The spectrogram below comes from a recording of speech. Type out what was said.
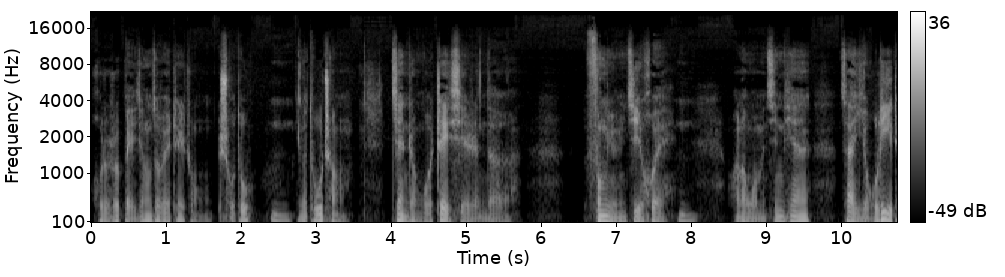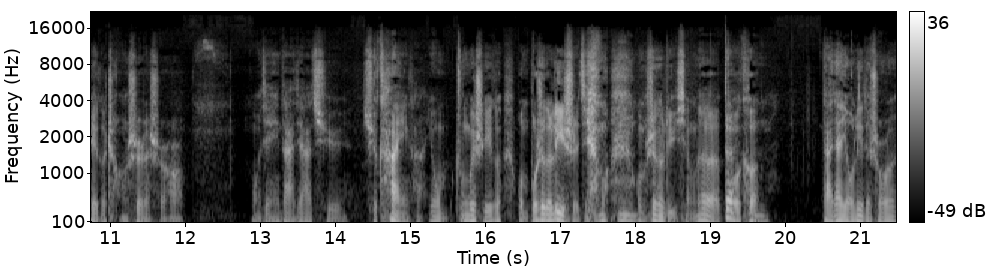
或者说北京作为这种首都嗯一个都城，见证过这些人的风云际会。嗯完了，我们今天在游历这个城市的时候，我建议大家去去看一看，因为我们终归是一个，我们不是个历史节目，嗯我们是个旅行的对播客。嗯大家游历的时候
